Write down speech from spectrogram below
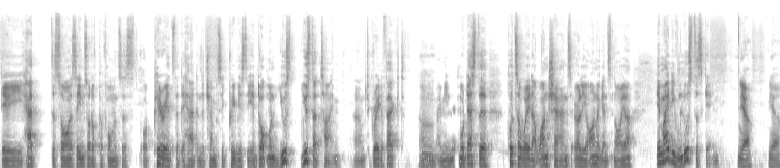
they had the same sort of performances or periods that they had in the Champions League previously, and Dortmund used used that time um, to great effect. Um, mm. I mean, if Modeste puts away that one chance early on against Neuer, they might even lose this game. Yeah, yeah.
